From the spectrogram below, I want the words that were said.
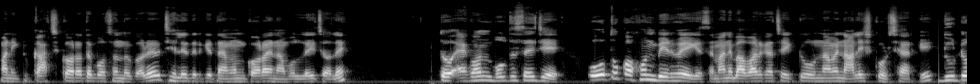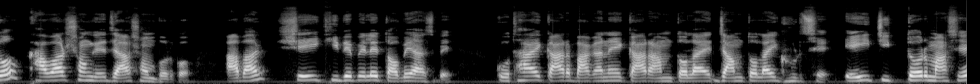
মানে একটু কাজ করাতে পছন্দ করে, ছেলেদেরকে তেমন করায় না বললেই চলে। তো এখন বলতেছে যে, ও তো কখন বের হয়ে গেছে? মানে বাবার কাছে একটু ওর নামে নালিশ করছে আর কি। দুটো খাওয়ার সঙ্গে যা সম্পর্ক। আবার সেই খিদে পেলে তবে আসবে। কোথায় কার বাগানে কার আমতলায় জামতলায় ঘুরছে? এই চিত্তর মাসে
